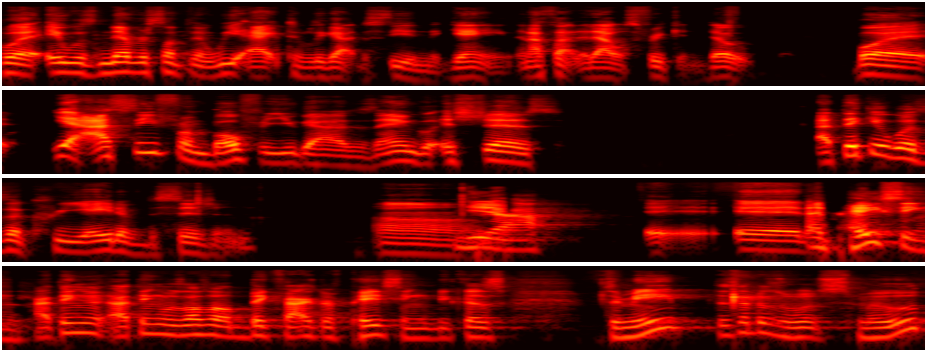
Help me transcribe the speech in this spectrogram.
but it was never something we actively got to see in the game. And I thought that that was freaking dope. But yeah, I see from both of you guys' angle. It's just I think it was a creative decision. Um, yeah, it, it, and pacing. I think I think it was also a big factor of pacing because to me this episode was smooth,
